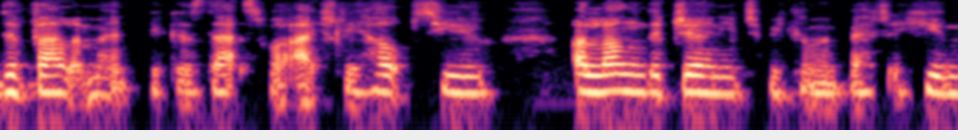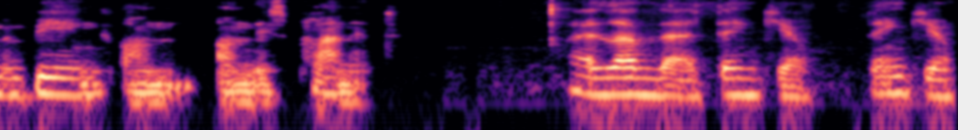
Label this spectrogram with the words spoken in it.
development because that's what actually helps you along the journey to become a better human being on on this planet. I love that. Thank you. Thank you.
